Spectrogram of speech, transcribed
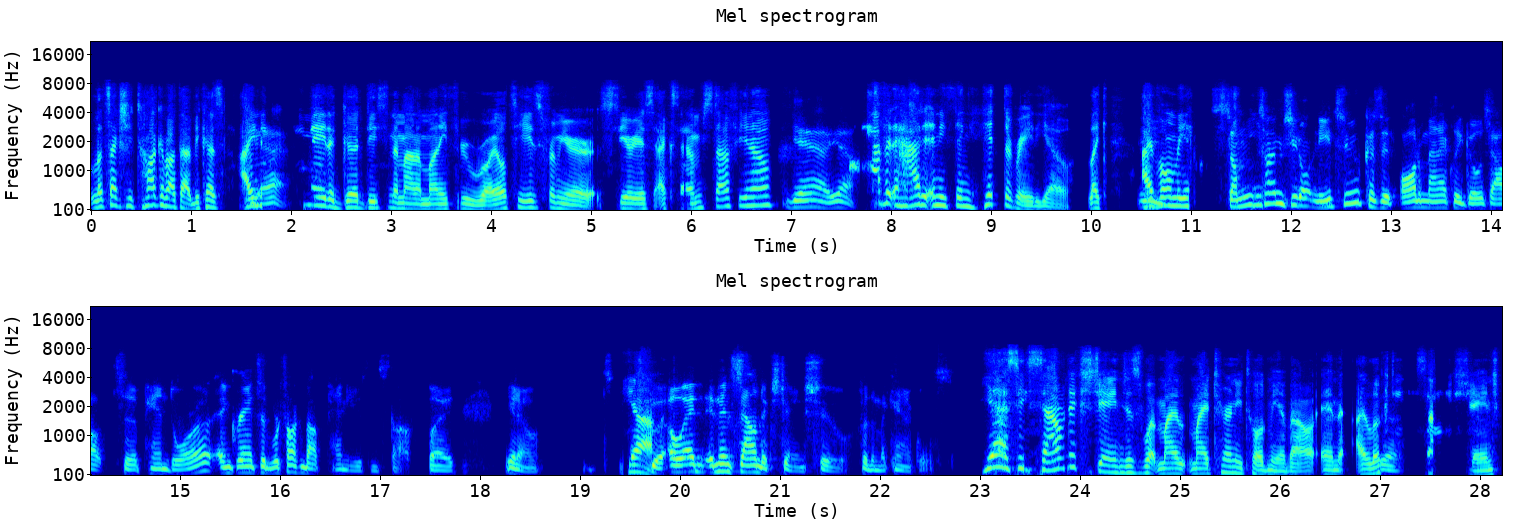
Let's actually talk about that because I know yeah you made a good decent amount of money through royalties from your Sirius XM stuff. You know, yeah yeah. I haven't had anything hit the radio. Like I've Mm. only Sometimes you don't need to because it automatically goes out to Pandora. And granted, we're talking about pennies and stuff, but you know, yeah. Oh, and, and then Sound Exchange too for the mechanicals. Yeah. See, Sound Exchange is what my my attorney told me about, and I looked Yeah. at Sound Exchange,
